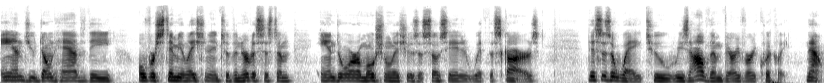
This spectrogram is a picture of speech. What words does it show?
and you don't have the overstimulation into the nervous system and or emotional issues associated with the scars this is a way to resolve them very very quickly. Now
